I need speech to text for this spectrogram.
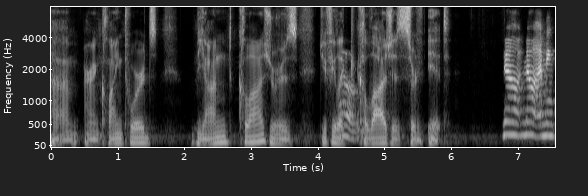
um, are inclined towards beyond collage, or is do you feel like oh. collage is sort of it? No, no. I mean,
